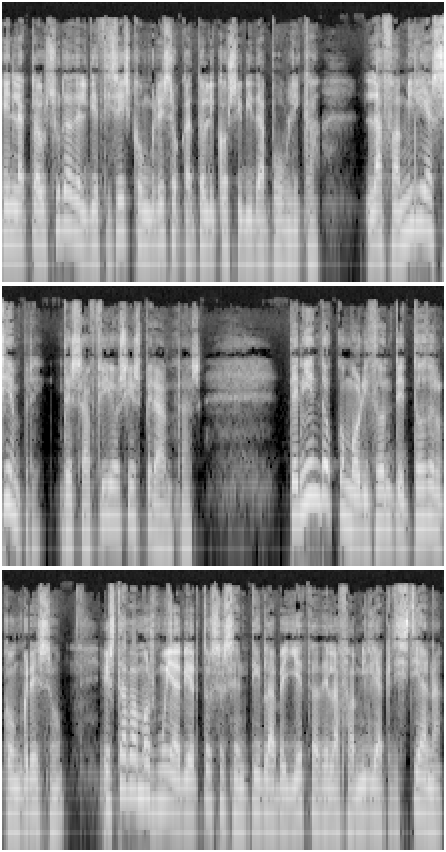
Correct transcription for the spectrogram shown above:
en la clausura del 16 Congreso Católicos y Vida Pública. La familia siempre, desafíos y esperanzas. Teniendo como horizonte todo el Congreso, estábamos muy abiertos a sentir la belleza de la familia cristiana,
